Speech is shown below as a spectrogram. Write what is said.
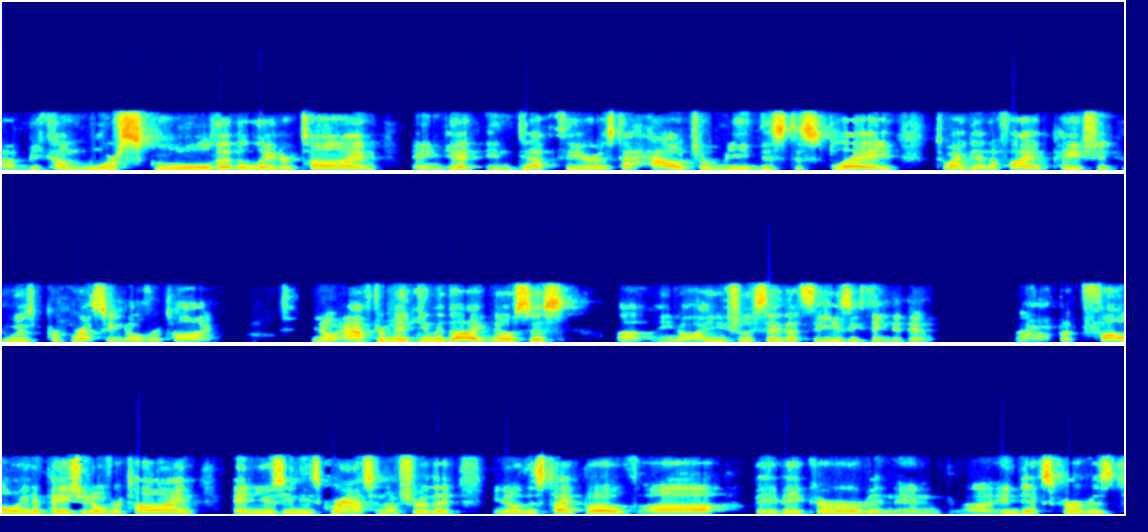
uh, become more schooled at a later time and get in depth here as to how to read this display to identify a patient who is progressing over time. You know, after making the diagnosis, uh, you know, I usually say that's the easy thing to do. Uh, but following a patient over time and using these graphs, and I'm sure that you know this type of uh, Bebie curve and, and uh, index curve is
